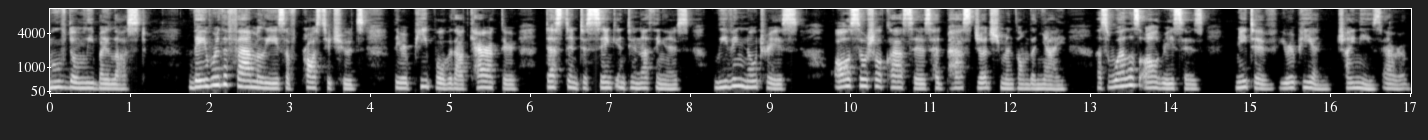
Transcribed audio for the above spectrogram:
moved only by lust. They were the families of prostitutes. They were people without character, destined to sink into nothingness, leaving no trace. All social classes had passed judgment on the Nyai, as well as all races native, European, Chinese, Arab.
